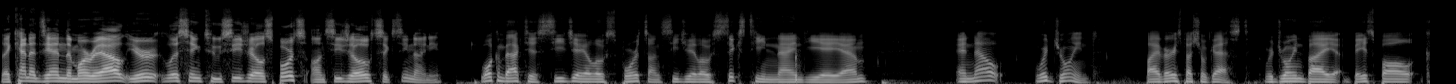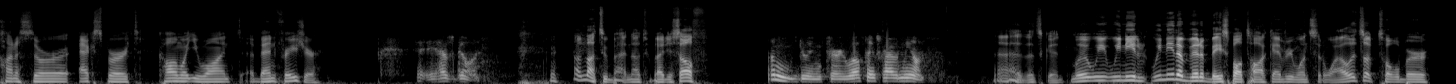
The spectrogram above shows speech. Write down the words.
Le Canadien de Montréal. You're listening to CJLO Sports on CJLO 1690. Welcome back to CJLO Sports on CJLO 1690 AM. And now we're joined by a very special guest. We're joined by baseball connoisseur, expert, call him what you want, Ben Frazier. Hey, how's it going? I'm not too bad. Not too bad. Yourself? I'm doing very well. Thanks for having me on. Uh, that's good. We, we we need we need a bit of baseball talk every once in a while. It's October.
